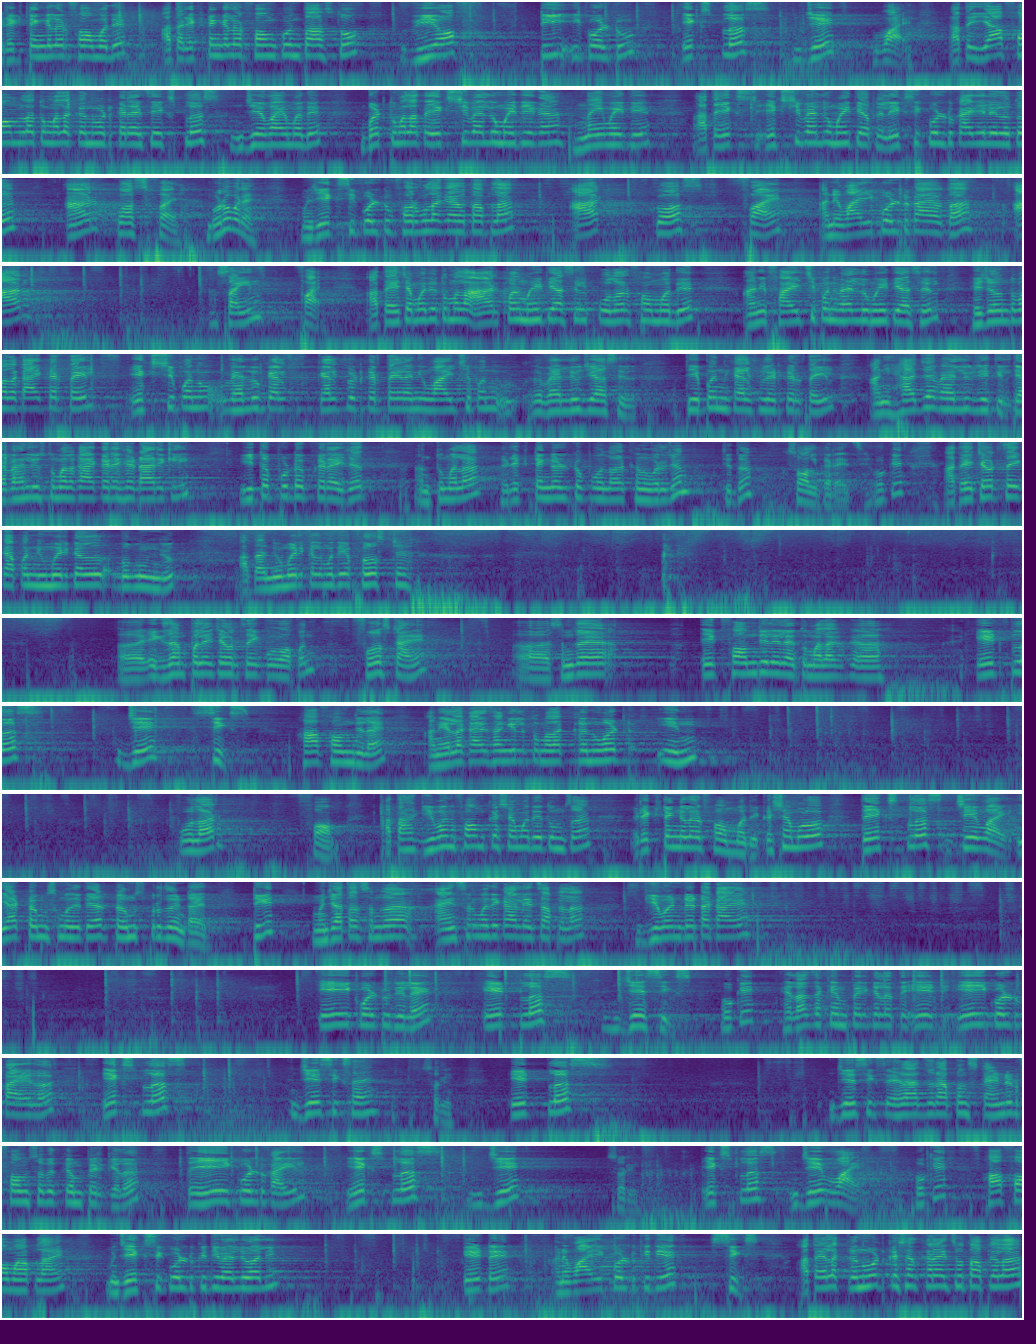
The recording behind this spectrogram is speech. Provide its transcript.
रेक्टँग्युलर फॉर्ममध्ये आता रेक्टँग्युलर फॉर्म कोणता असतो? V of T equal to X plus J Y आता या फॉर्मला तुम्हाला कन्वर्ट करायचं एक्स प्लस जे वायमध्ये बट तुम्हाला आता एक्सची व्हॅल्यू माहिती आहे का? नाही माहिती आहे आता एक्स एक्सची व्हॅल्यू माहिती आहे आपल्याला. एक्स इक्वल टू काय दिलेलं होतं? आर कॉस फाय बरोबर आहे? म्हणजे एक्स इक्वल टू फॉर्म्युला काय होता आपला? आर कॉस फाय आणि वाय इक्वल टू काय होता? आर साईन फाय आता ह्याच्यामध्ये तुम्हाला आर पण माहिती असेल पोलर फॉर्ममध्ये आणि फायची पण व्हॅल्यू माहिती असेल. ह्याच्यावरून तुम्हाला काय करता येईल? एक्सची पण व्हॅल्यू कॅल कॅल्क्युलेट करता येईल आणि वायची पण व्हॅल्यू जी असेल ते पण कॅल्क्युलेट करता येईल. आणि ह्या ज्या व्हॅल्यूज येतील त्या व्हॅल्यूज तुम्हाला काय करायच्या डायरेक्टली इथं पुटअप करायच्यात आणि तुम्हाला रेक्टँगल टू पोलार कन्व्हर्जन तिथं सॉल्व करायचं आहे ओके आता याच्यावरचं एक आपण न्यूमेरिकल बघून घेऊ. आता न्यूमेरिकलमध्ये फर्स्ट एक्झाम्पल याच्यावरचं एक बघू आपण. फर्स्ट आहे समजा एक फॉर्म दिलेला आहे तुम्हाला एट प्लस जे सिक्स हा फॉर्म दिला आहे आणि याला काय सांगितलं तुम्हाला? कन्वर्ट इन पोलार फॉर्म आता हा गिवन फॉर्म कशामध्ये तुमचा? रेक्टँग्युलर फॉर्ममध्ये कशामुळं? ते एक्स प्लस जे वाय या टर्म्समध्ये त्या टर्म्स प्रेझेंट आहेत. ठीक आहे? म्हणजे आता समजा ॲन्सरमध्ये काय लिहायचं आपल्याला? गिवन डेटा काय आहे? ए इक्वल टू दिलं आहे eight plus J six okay ह्याला जर कंपेअर केलं तर एट ए इक्वल टू काय आलं? एक्स प्लस जे सिक्स आहे. Sorry eight plus J six ह्याला जर आपण स्टँडर्ड फॉर्मसोबत कंपेअर केलं तर ए इक्वल टू काय येईल? X plus J sorry X plus J Y okay हा फॉर्म आपला आहे. म्हणजे एक्स इक्वल टू किती व्हॅल्यू आली? एट आहे. आणि वाय इक्वल टू किती आहे? सिक्स आता याला कन्वर्ट कशात करायचं होतं आपल्याला?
